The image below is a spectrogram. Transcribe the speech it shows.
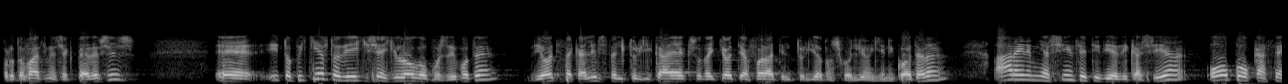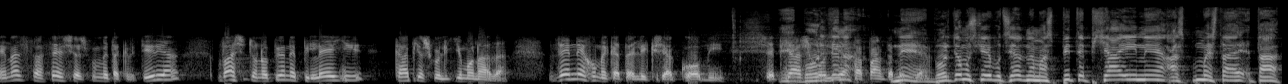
Πρωτοβάθμιας Εκπαίδευσης. Ε, η τοπική αυτοδιοίκηση έχει λόγο οπωσδήποτε, διότι θα καλύψει τα λειτουργικά έξοδα και ό,τι αφορά τη λειτουργία των σχολείων γενικότερα. Άρα είναι μια σύνθετη διαδικασία όπου ο καθένας θα θέσει ας πούμε τα κριτήρια βάσει των οποίων επιλέγει κάποια σχολική μονάδα. Δεν έχουμε καταλήξει ακόμη σε ποια Ε, μπορείτε σχολεία να- θα πάνε τα ναι, παιδιά. μπορείτε όμως κύριε Πουτσιάδη να μας πείτε ποια είναι ας πούμε στα, τα,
